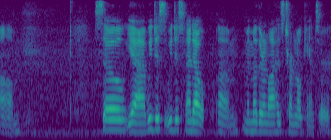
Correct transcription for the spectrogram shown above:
um, so yeah, we just we just found out um, my mother in law has terminal cancer,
